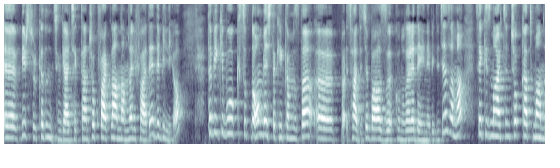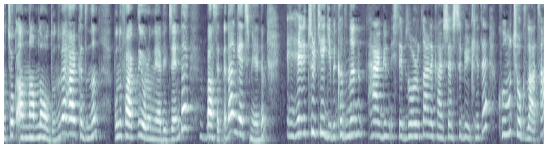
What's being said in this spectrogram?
e, bir sürü kadın için gerçekten çok farklı anlamlar ifade edebiliyor. Tabii ki bu kısıtlı 15 dakikamızda e, sadece bazı konulara değinebileceğiz ama 8 Mart'ın çok katmanlı, çok anlamlı olduğunu ve her kadının bunu farklı yorumlayabileceğini de bahsetmeden geçmeyelim. E, hele Türkiye gibi kadınların her gün işte zorluklarla karşılaştığı bir ülkede konu çok zaten.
